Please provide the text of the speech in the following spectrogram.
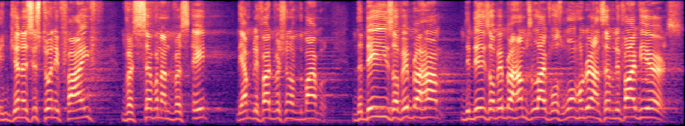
In Genesis 25, verse 7 and verse 8, the amplified version of the Bible, the days of Abraham, the days of Abraham's life was 175 years.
